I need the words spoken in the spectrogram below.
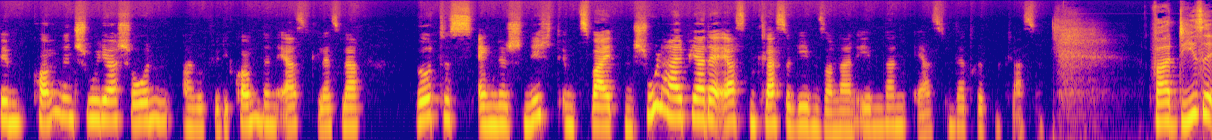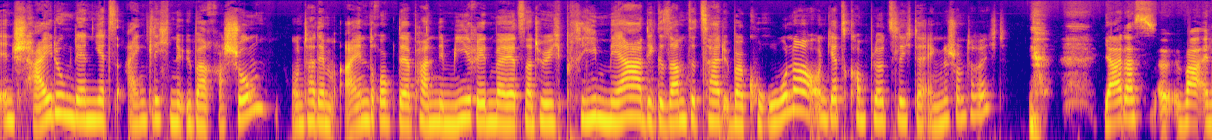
dem kommenden Schuljahr schon, also für die kommenden Erstklässler, wird es Englisch nicht im zweiten Schulhalbjahr der ersten Klasse geben, sondern eben dann erst in der dritten Klasse. War diese Entscheidung denn jetzt eigentlich eine Überraschung? Unter dem Eindruck der Pandemie reden wir jetzt natürlich primär die gesamte Zeit über Corona und jetzt kommt plötzlich der Englischunterricht? Ja, das äh, war ein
